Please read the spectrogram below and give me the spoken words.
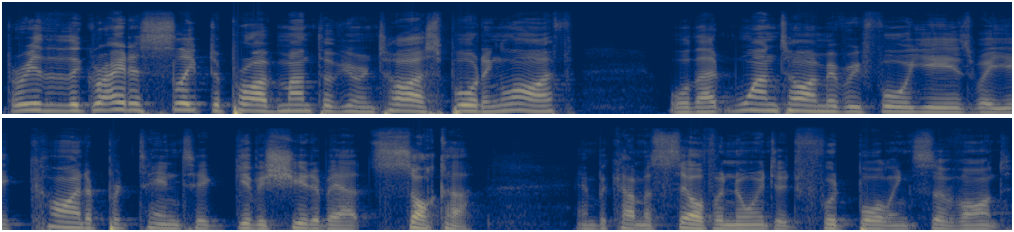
for either the greatest sleep deprived month of your entire sporting life or that one time every four years where you kind of pretend to give a shit about soccer and become a self anointed footballing savant.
